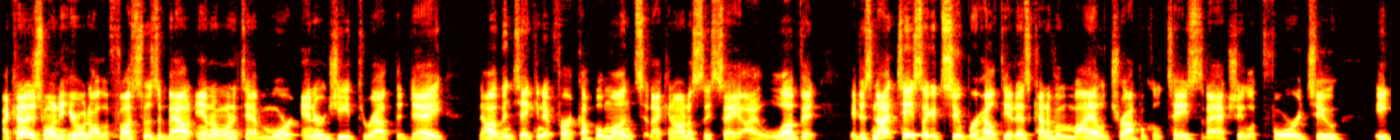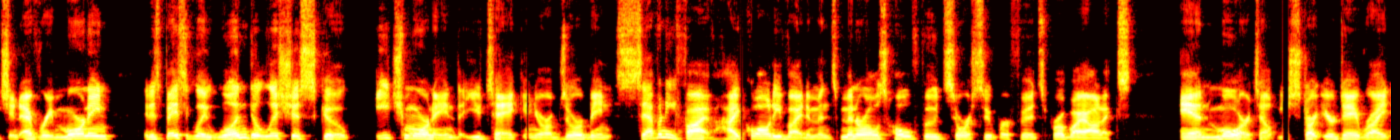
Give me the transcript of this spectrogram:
I kind of just wanted to hear what all the fuss was about, and I wanted to have more energy throughout the day. Now I've been taking it for a couple months, and I can honestly say I love it. It does not taste like it's super healthy. It has kind of a mild tropical taste that I actually look forward to each and every morning. It is basically one delicious scoop each morning that you take, and you're absorbing 75 high quality vitamins, minerals, whole food source superfoods, probiotics, and more to help you start your day right.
